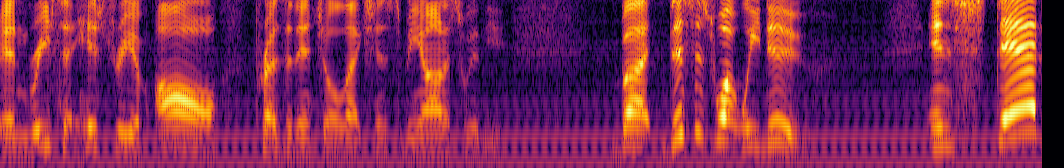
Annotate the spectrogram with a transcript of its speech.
in recent history of all presidential elections, to be honest with you. But this is what we do. Instead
